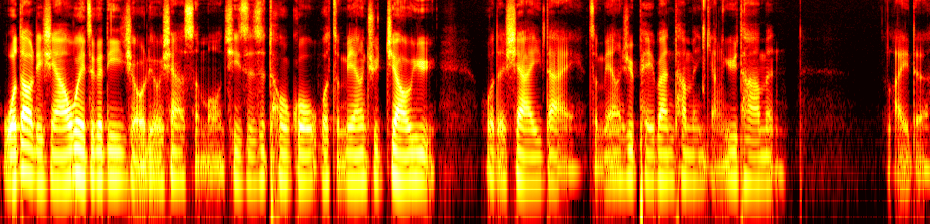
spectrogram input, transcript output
我到底想要为这个地球留下什么？其实是透过我怎么样去教育我的下一代，怎么样去陪伴他们、养育他们来的，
